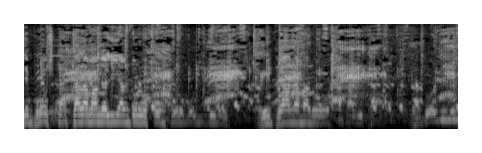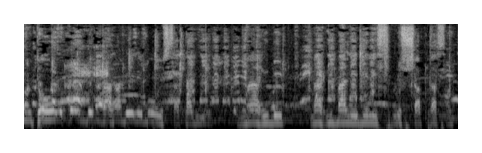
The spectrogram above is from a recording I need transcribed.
Lebroshka talamanda liandolo kunkulu Rebrana mano kabarika Randoli manto kombe barande le bo satani. Maribe Maribale de l'esprit chapta santé.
